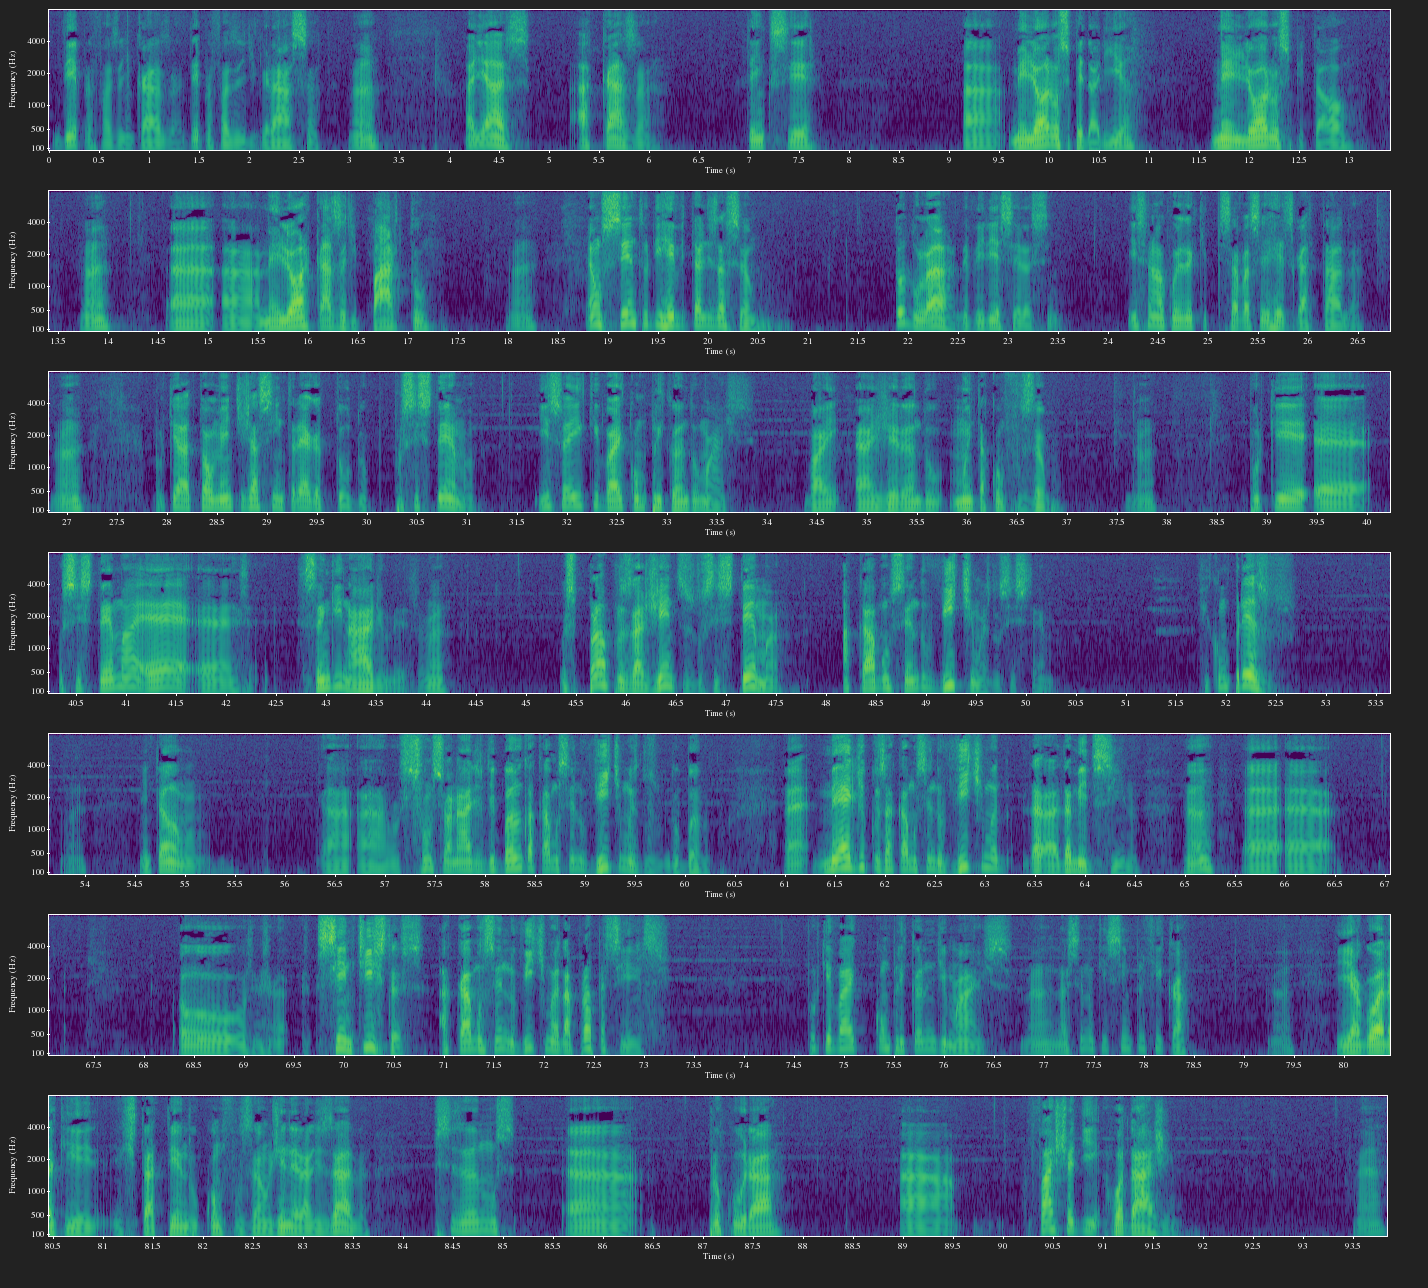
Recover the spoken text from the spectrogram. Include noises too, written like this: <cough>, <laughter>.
dê para fazer em casa, dê para fazer de graça. Né? Aliás, a casa tem que ser a melhor hospedaria, melhor hospital, né? a, a, melhor casa de parto. Né? É um centro de revitalização. Todo lar deveria ser assim. Isso é uma coisa que precisava ser resgatada. Né? Porque atualmente já se entrega tudo para o sistema. Isso aí que vai complicando mais. Vai é, gerando muita confusão. Né? Porque é, o sistema é, é sanguinário mesmo. Né? Os próprios agentes do sistema acabam sendo vítimas do sistema. Ficam presos. É? Então, a, a, os funcionários de banco acabam sendo vítimas do, do banco. É? Médicos acabam sendo vítimas da, da medicina. Né? É, é os cientistas acabam sendo vítimas da própria ciência. Porque vai complicando demais. Né? Nós temos que simplificar. Né? E agora que está tendo confusão generalizada, precisamos ah, procurar a faixa de rodagem. Né?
